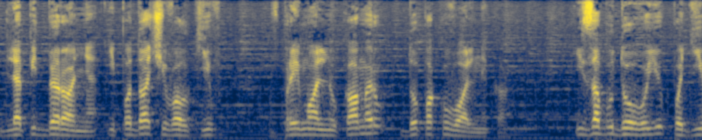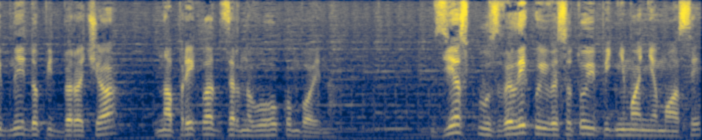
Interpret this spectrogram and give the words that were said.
для підбирання і подачі валків в приймальну камеру до пакувальника і забудовою подібний до підбирача, наприклад, зернового комбайна. В зв'язку з великою висотою піднімання маси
